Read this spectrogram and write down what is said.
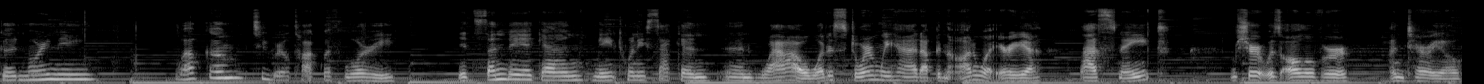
Good morning. Welcome to Real Talk with Lori. It's Sunday again, May 22nd, and wow, what a storm we had up in the Ottawa area last night. I'm sure it was all over Ontario.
